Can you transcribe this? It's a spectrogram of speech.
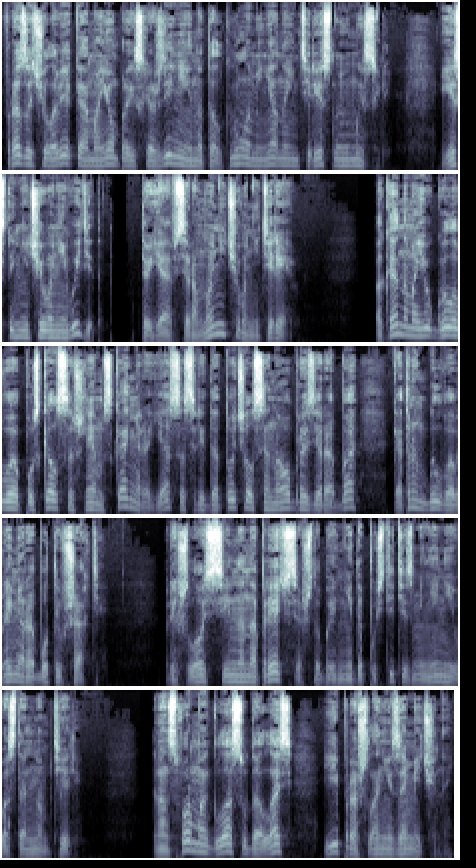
Фраза человека о моем происхождении натолкнула меня на интересную мысль. Если ничего не выйдет, то я все равно ничего не теряю. Пока на мою голову опускался шлем сканера, я сосредоточился на образе раба, которым был во время работы в шахте. Пришлось сильно напрячься, чтобы не допустить изменений в остальном теле. Трансформа глаз удалась и прошла незамеченной.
